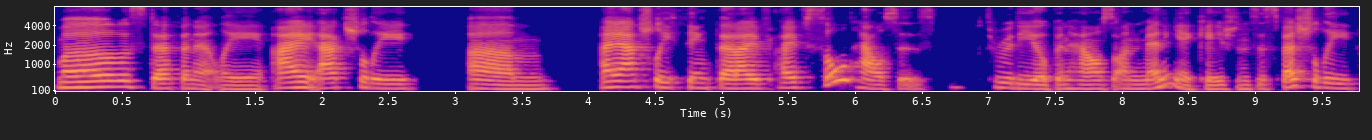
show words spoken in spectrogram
Most definitely. I actually um I actually think that I've I've sold houses through the open house on many occasions, especially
